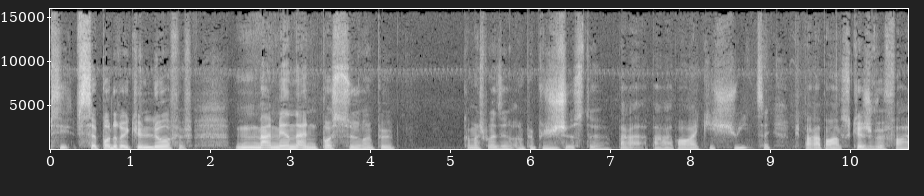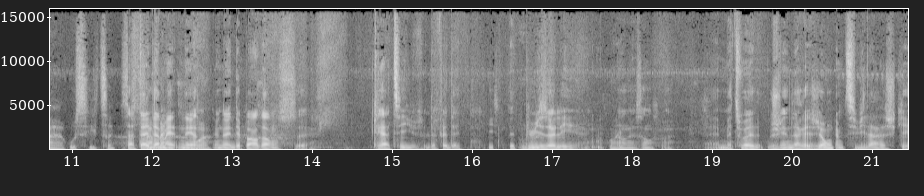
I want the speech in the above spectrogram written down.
puis ce pas de recul-là m'amène à une posture un peu, comment je pourrais dire, un peu plus juste euh, par, par rapport à qui je suis, tu sais, puis par rapport à ce que je veux faire aussi. tu sais. Ça t'aide à m'a- maintenir ouais. une indépendance créative, le fait d'être d'être plus isolé, euh, Ouais. dans un sens. Euh, mais tu vois, je viens de la région, un petit village qui a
